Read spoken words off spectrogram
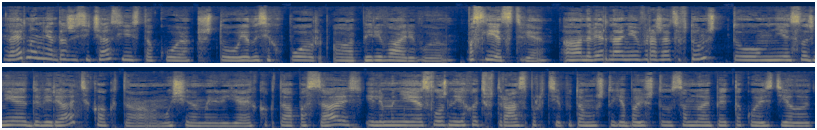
наверное, у меня даже сейчас есть такое, что я до сих пор э, перевариваю последствия. А, наверное, они выражаются в том, что мне сложнее доверять как-то мужчинам, или я их как-то опасаюсь, или мне сложно ехать в транспорте, потому что я боюсь, что со мной опять такое сделают.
